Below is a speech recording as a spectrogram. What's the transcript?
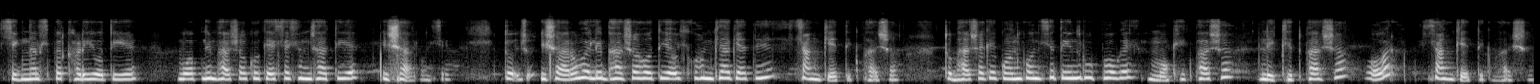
सिग्नल्स पर खड़ी होती है वो अपनी भाषा को कैसे समझाती है? इशारों से। तो जो इशारों वाली भाषा होती है, उसको हम क्या कहते हैं? सांकेतिक भाषा। तो भाषा के कौन कौन से तीन रूप हो गए? मौखिक भाषा, लिखित भाषा और सांकेतिक भाषा।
